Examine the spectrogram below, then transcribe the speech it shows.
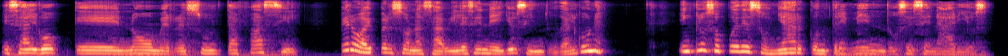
Es algo que no me resulta fácil, pero hay personas hábiles en ello sin duda alguna. Incluso puedes soñar con tremendos escenarios,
